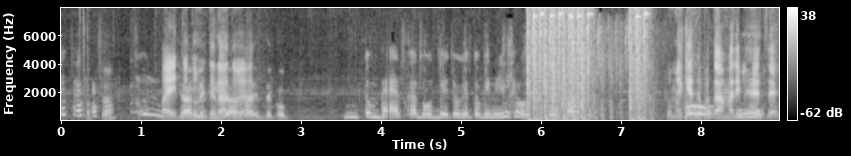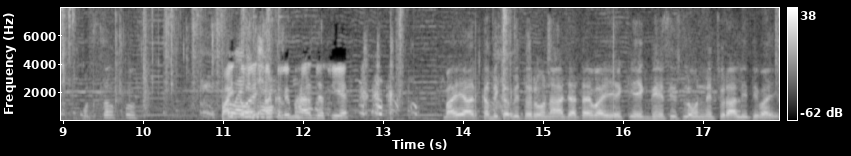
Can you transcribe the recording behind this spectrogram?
अच्छा? भाई तो यार तुम लेकिन दिला दो यार भाई देखो। तुम भैंस का दूध बेचोगे तो भी नहीं ले पाओगे। तुम्हें कैसे पता हमारी भैंस है? the भाई भैंस- शक्ल ही भैंस जैसी है। भाई यार कभी कभी तो रोना आ जाता है भाई। एक एक भैंस इस लोन ने चुरा ली थी भाई।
